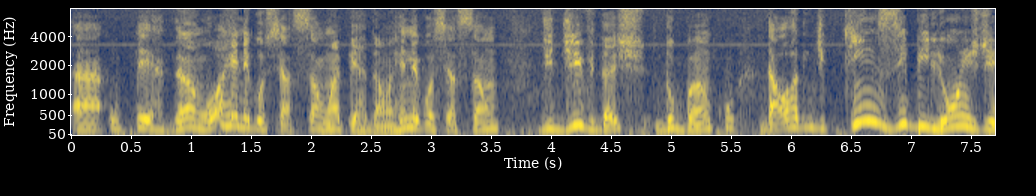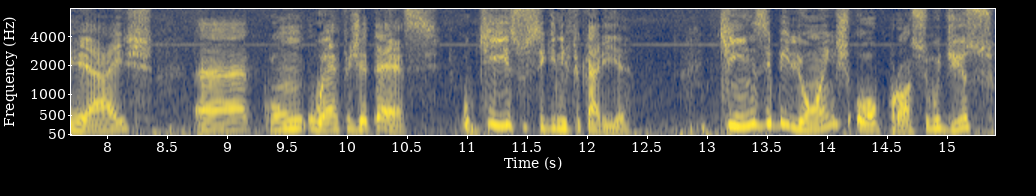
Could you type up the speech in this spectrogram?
ah, o perdão ou a renegociação, não é perdão, é renegociação de dívidas do banco da ordem de 15 bilhões de reais ah, com o FGTS. O que isso significaria? 15 bilhões, ou próximo disso,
